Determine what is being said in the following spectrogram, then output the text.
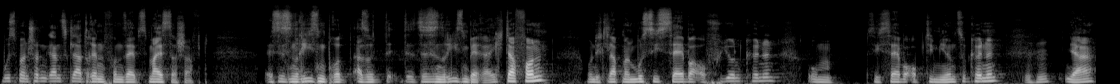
muss man schon ganz klar drin von Selbstmeisterschaft. Es ist ein Riesen, also das ist ein Riesenbereich davon und ich glaube, man muss sich selber auch führen können, um sich selber optimieren zu können. Mhm. Ja,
